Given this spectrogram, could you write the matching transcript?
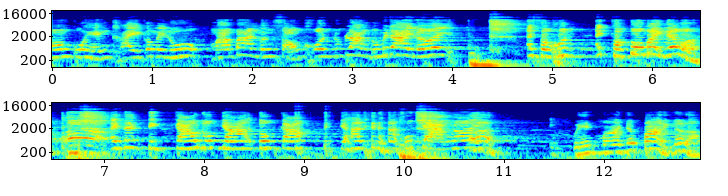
องกูเห็นใครก็ไม่รู้ มาบ้านมึงสองคนรูปร่างดูไม่ได้เลย ไอ้สองคนไอ้สองตัวมาอีกแล้วเหรอเออ ไอ้นั่นติดกาวดมยาดมกาวติดยาเนี่ยนะทุกอย่างเลเอย อไอ้เวรมาจะบ้าอีกแล้วเหรอ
